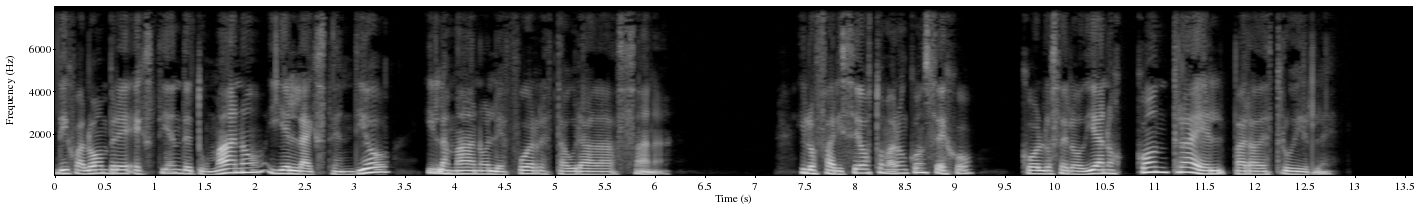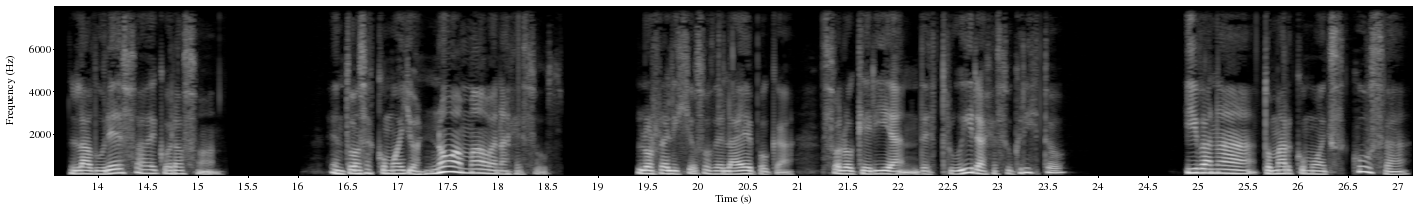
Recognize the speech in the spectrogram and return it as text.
dijo al hombre, extiende tu mano, y él la extendió, y la mano le fue restaurada sana. Y los fariseos tomaron consejo con los herodianos contra él para destruirle. La dureza de corazón. Entonces, como ellos no amaban a Jesús, los religiosos de la época solo querían destruir a Jesucristo, iban a tomar como excusa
